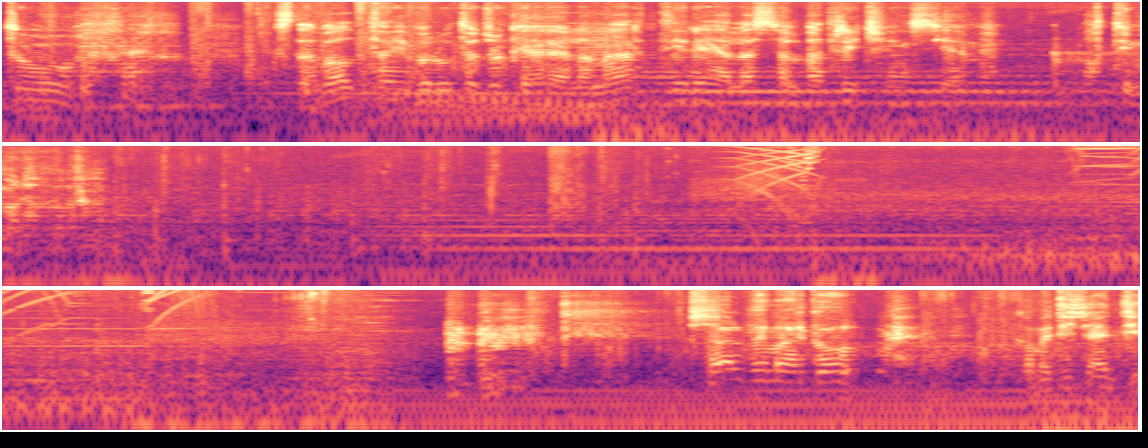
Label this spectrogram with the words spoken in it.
Tu stavolta hai voluto giocare alla martire e alla salvatrice insieme. Ottimo lavoro. Salve, Marco. Come ti senti?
